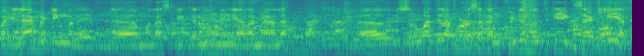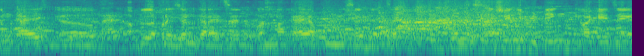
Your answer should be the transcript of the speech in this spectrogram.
पहिल्या मिटिंगमध्ये मला स्पीकर म्हणून यायला मिळालं. सुरुवातीला थोडंसं कन्फ्युजन होतं की एक्झॅक्टली यातून काय आपल्याला प्रेझेंट करायचं आहे लोकांना काय आपण मेसेज द्यायचा आहे पण जसजशी ही मिटिंग किंवा हे जे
